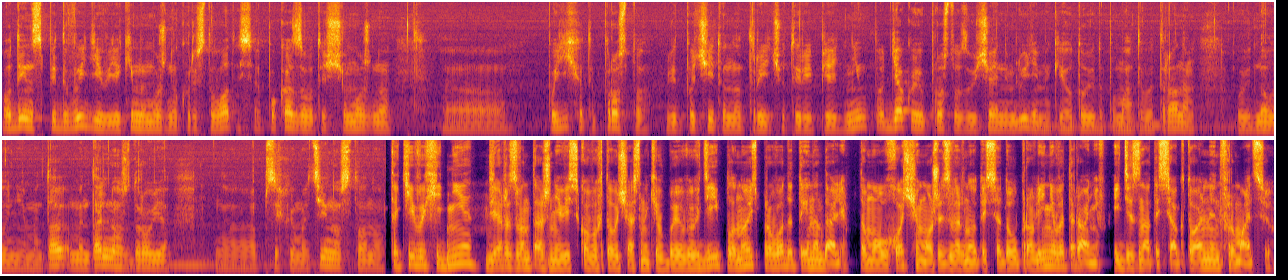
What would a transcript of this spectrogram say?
один з підвидів, якими можна користуватися, показувати, що можна е, поїхати просто відпочити на 3-4-5 днів. Дякую просто звичайним людям, які готові допомагати ветеранам у відновленні ментального здоров'я, е, психоемоційного стану. Такі вихідні для розвантаження військових та учасників бойових дій планують проводити і надалі, тому охочі можуть звернутися до управління ветеранів і дізнатися актуальну інформацію.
